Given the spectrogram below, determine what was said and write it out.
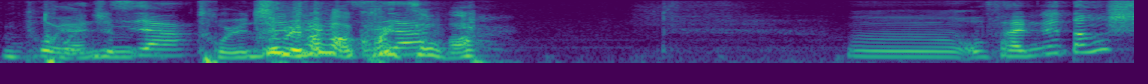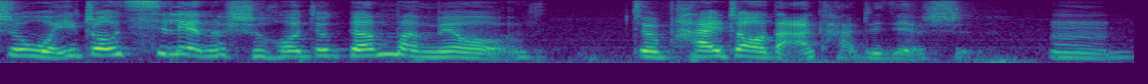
椭椭圆机啊，椭圆机没办法快走吧？嗯，反正当时我一周期练的时候，就根本没有就拍照打卡这件事。嗯，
